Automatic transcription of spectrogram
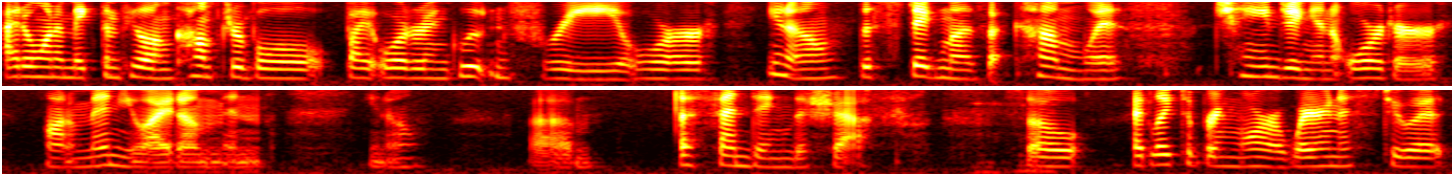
I don't want to make them feel uncomfortable by ordering gluten free or, you know, the stigmas that come with changing an order on a menu item and, you know, um, offending the chef. So I'd like to bring more awareness to it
